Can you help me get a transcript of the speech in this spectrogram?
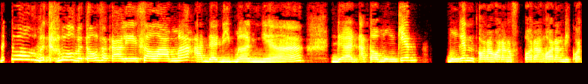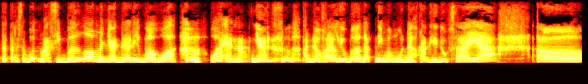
Betul, betul, betul sekali. Selama ada demandnya dan atau mungkin mungkin orang-orang orang-orang di kota tersebut masih belum menyadari bahwa wah enaknya ada value banget nih memudahkan hidup saya. Uh,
